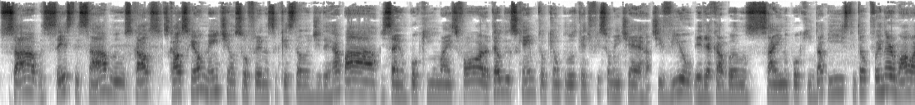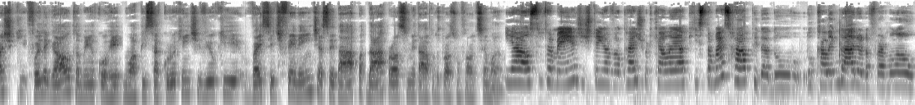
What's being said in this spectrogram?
sábado, sexta e sábado, os carros, os carros realmente iam sofrer nessa questão de derrapar, de sair um pouquinho mais fora. Até o Lewis Hamilton, que é um piloto que dificilmente erra, te viu ele acabando saindo um pouquinho da pista. Então, foi normal, acho que foi legal também ocorrer numa pista crua que a gente viu que vai ser diferente essa etapa da próxima etapa do próximo final de semana. E a Áustria também a gente tem a vantagem porque ela é a pista mais rápida do, do calendário da Fórmula 1.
